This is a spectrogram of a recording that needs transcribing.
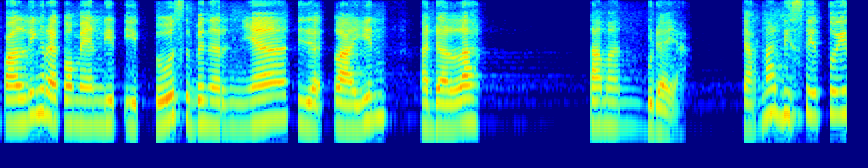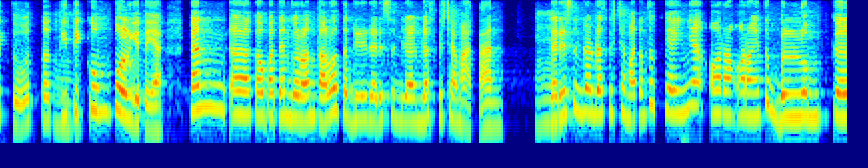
paling recommended itu sebenarnya tidak lain adalah taman budaya. Karena di situ itu Hmm. titik kumpul gitu ya. Kan eh, Kabupaten Gorontalo terdiri dari 19 kecamatan Hmm. dari 19 kecamatan tuh kayaknya orang-orang itu belum ke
